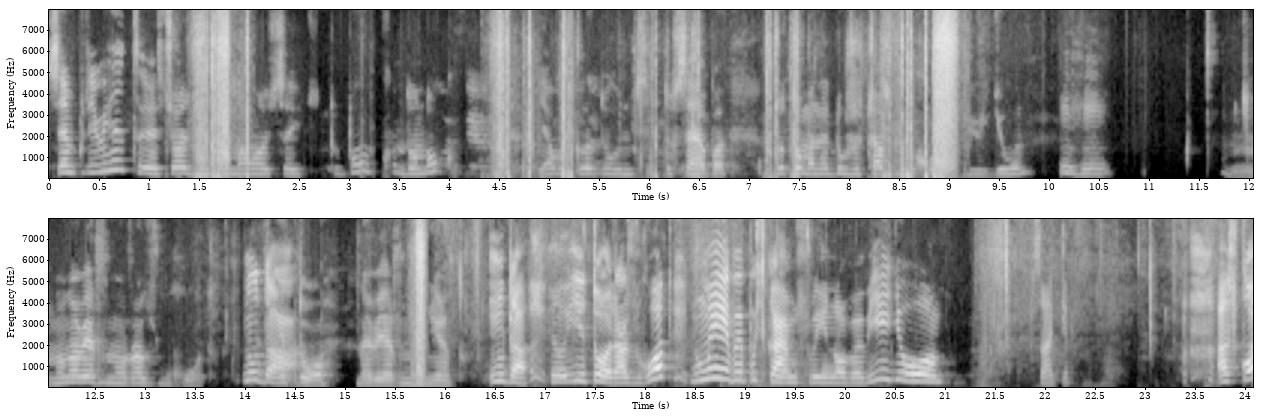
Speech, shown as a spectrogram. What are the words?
Всім привіт! Е, Сьогодні знімалося тудук, дундук. Я викладу до себе. Тут у мене дуже часто виходить відео. Угу. Ну, наверное, раз в год. Ну да. И то, наверное, нет. Ну да. И то раз в год. Но мы выпускаем свои новые видео. Кстати. А скоро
